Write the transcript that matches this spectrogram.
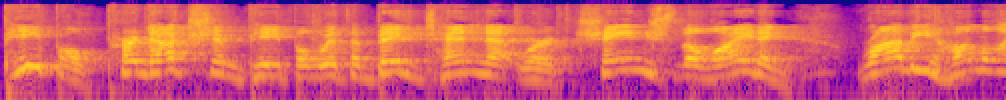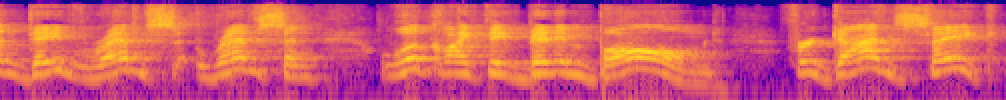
People, production people with the Big Ten Network, change the lighting. Robbie Hummel and Dave Revs- Revsine look like they've been embalmed. For God's sake,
